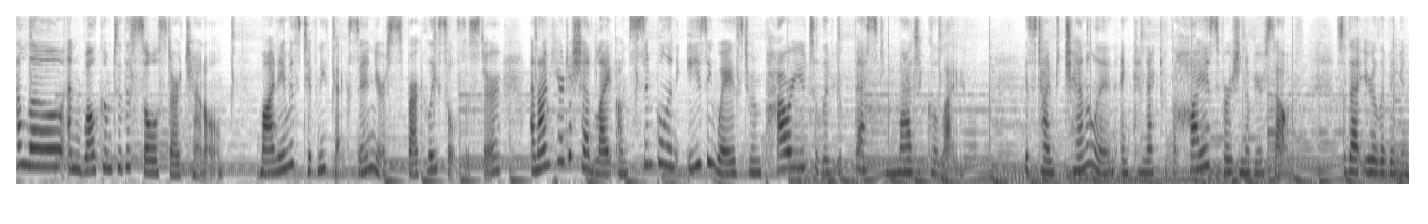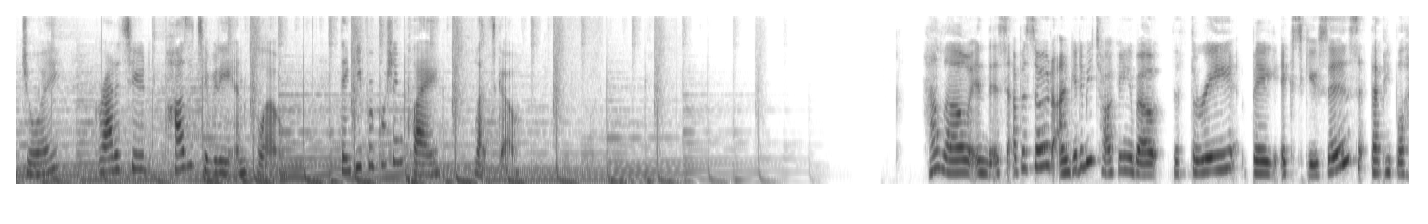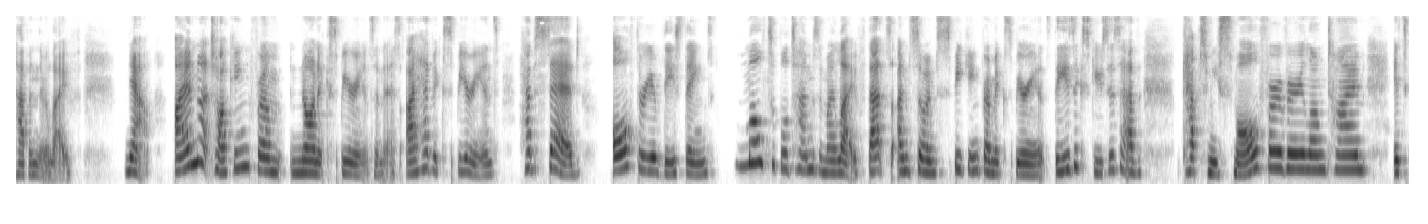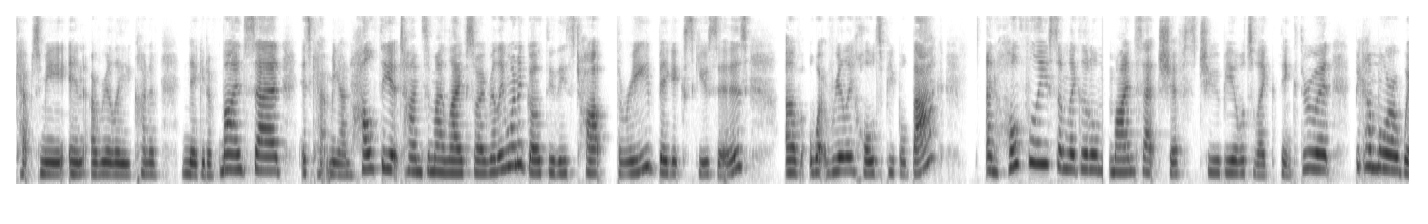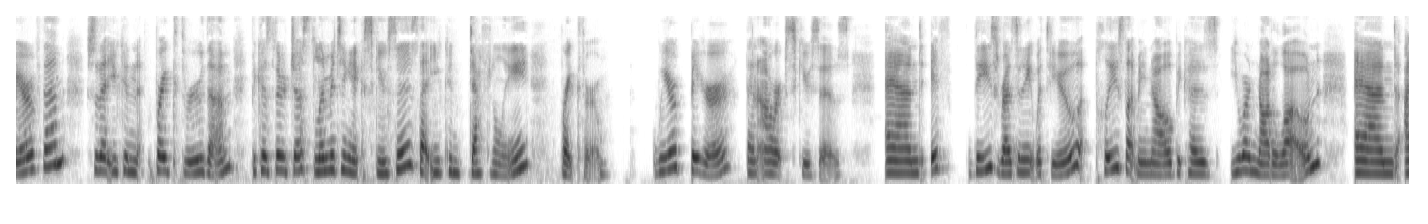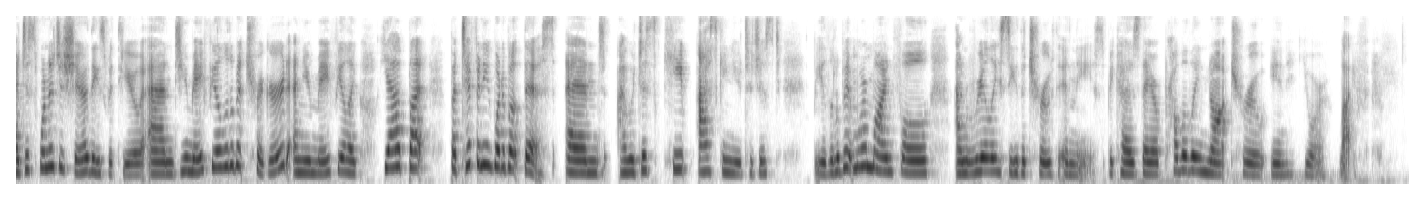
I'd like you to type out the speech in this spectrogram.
Hello, and welcome to the Soul Star channel. My name is Tiffany Thexton, your sparkly soul sister, and I'm here to shed light on simple and easy ways to empower you to live your best magical life. It's time to channel in and connect with the highest version of yourself so that you're living in joy, gratitude, positivity, and flow. Thank you for pushing play. Let's go. Hello, in this episode, I'm going to be talking about the three big excuses that people have in their life. Now, I am not talking from non experience in this. I have experience, have said all three of these things multiple times in my life. That's, I'm so I'm speaking from experience. These excuses have kept me small for a very long time. It's kept me in a really kind of negative mindset. It's kept me unhealthy at times in my life. So I really want to go through these top three big excuses of what really holds people back and hopefully some like little mindset shifts to be able to like think through it, become more aware of them so that you can break through them because they're just limiting excuses that you can definitely break through we are bigger than our excuses. And if these resonate with you, please let me know because you are not alone. And I just wanted to share these with you. And you may feel a little bit triggered and you may feel like, yeah, but, but Tiffany, what about this? And I would just keep asking you to just be a little bit more mindful and really see the truth in these because they are probably not true in your life.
